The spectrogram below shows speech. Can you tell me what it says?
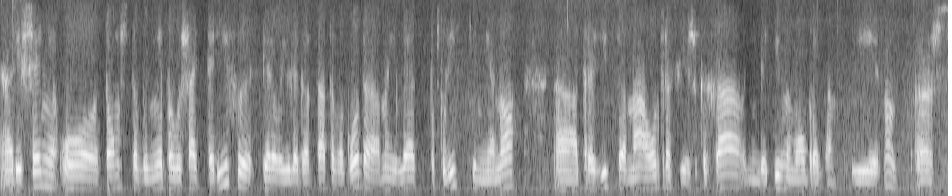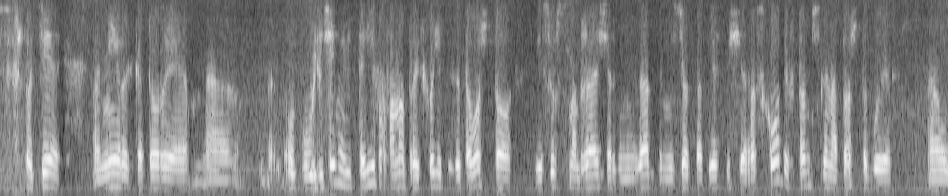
решение о том, чтобы не повышать тарифы с 1 июля 2020 года, оно является популистским, и оно э, отразится на отрасли ЖКХ негативным образом. И ну, э, что те меры, которые увеличение тарифов, оно происходит из-за того, что ресурсоснабжающая организация несет соответствующие расходы, в том числе на то, чтобы э,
